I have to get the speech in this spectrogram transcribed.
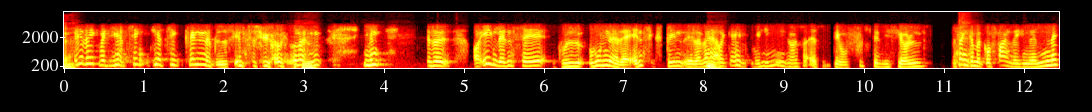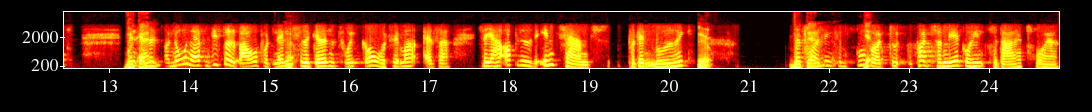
Ja. Jeg ved ikke, hvad de har tænkt. De har tænkt, kvinden er blevet sindssyg. Mm. Men, altså, og en eller anden sagde, gud, hun er da ansigtsbind, eller hvad Mm. er der galt med hende? Ikke? Også, altså, det var fuldstændig fjollet. Sådan kan man gå fejl af hinanden, ikke? Men, Hvordan? altså, og nogle af dem, de stod bare over på den anden ja. side af gaden og tog ikke over til mig. Altså, så jeg har oplevet det internt på den måde, ikke? Jo. Der tror jeg, Hvordan? at folk tør mere gå hen til dig, tror jeg.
